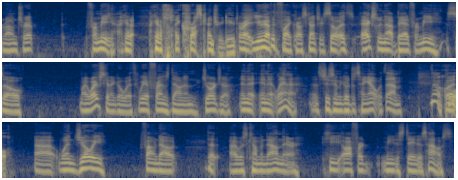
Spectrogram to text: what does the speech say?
round trip for me. I got to, I got to fly cross country, dude. Right, you have to fly cross country, so it's actually not bad for me. So my wife's gonna go with. We have friends down in Georgia, in in Atlanta, and she's gonna go just hang out with them. Oh, But, cool. uh, when Joey found out that I was coming down there, he offered me to stay at his house.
